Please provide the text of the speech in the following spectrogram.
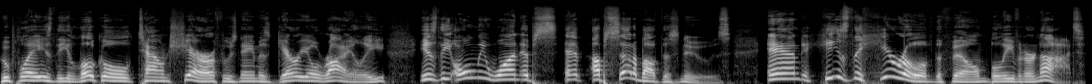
who plays the local town sheriff, whose name is Gary O'Reilly, is the only one ups- upset about this news. And he's the hero of the film, believe it or not.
